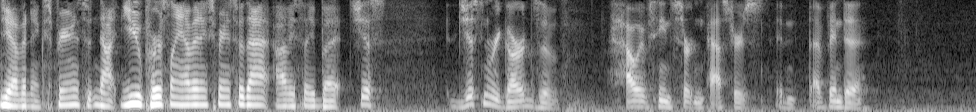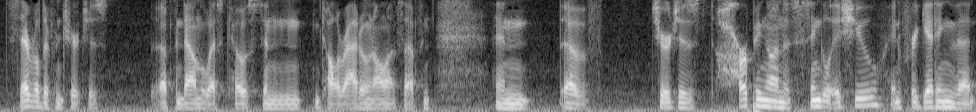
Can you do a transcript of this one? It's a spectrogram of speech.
Do you have an experience? With, not you personally have an experience with that, obviously, but just just in regards of how I've seen certain pastors, and I've been to several different churches up and down the West Coast and Colorado and all that stuff, and and of churches harping on a single issue and forgetting that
